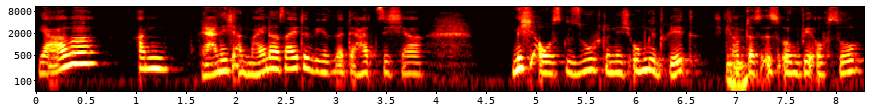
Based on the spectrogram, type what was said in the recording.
Jahre an, ja nicht an meiner Seite, wie gesagt, der hat sich ja mich ausgesucht und nicht umgedreht. Ich glaube, das ist irgendwie auch so.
